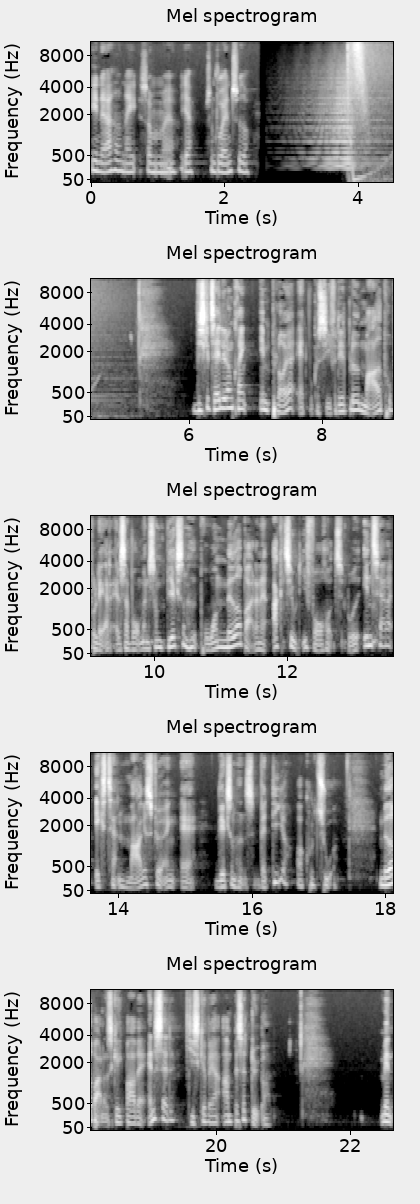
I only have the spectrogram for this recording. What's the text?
i nærheden af, som, øh, ja, som du antyder. Vi skal tale lidt omkring employer advocacy, for det er blevet meget populært, altså hvor man som virksomhed bruger medarbejderne aktivt i forhold til både intern og ekstern markedsføring af virksomhedens værdier og kultur. Medarbejderne skal ikke bare være ansatte, de skal være ambassadører. Men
